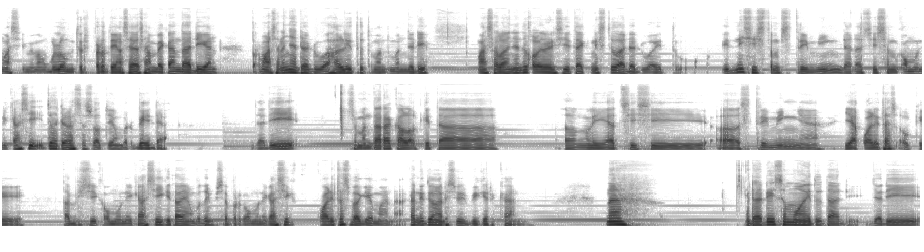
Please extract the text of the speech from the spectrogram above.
masih memang belum. Terus seperti yang saya sampaikan tadi kan, permasalahannya ada dua hal itu teman-teman. Jadi masalahnya tuh kalau dari sisi teknis tuh ada dua itu. Ini sistem streaming dan sistem komunikasi itu adalah sesuatu yang berbeda. Jadi sementara kalau kita, eee, ngelihat sisi, eee, streaming-nya ya kualitas oke, tapi sisi komunikasi kita yang penting bisa berkomunikasi, kualitas bagaimana? Kan itu yang harus dipikirkan. Nah, dari semua itu tadi, jadi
